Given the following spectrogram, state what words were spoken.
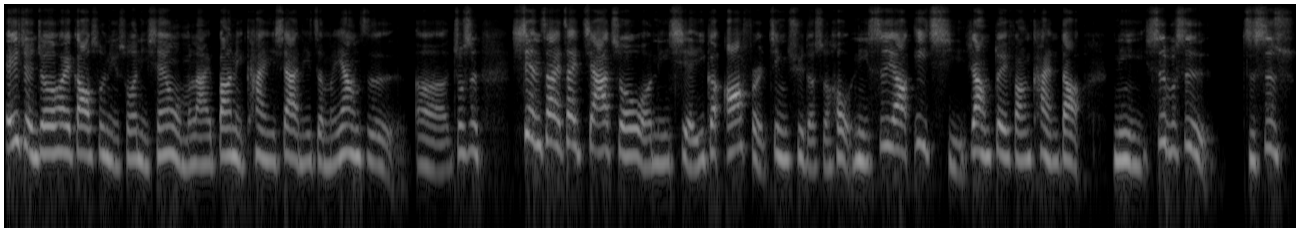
，agent 就会告诉你说，你先我们来帮你看一下你怎么样子，呃，就是现在在加州哦，你写一个 offer 进去的时候，你是要一起让对方看到你是不是只是。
